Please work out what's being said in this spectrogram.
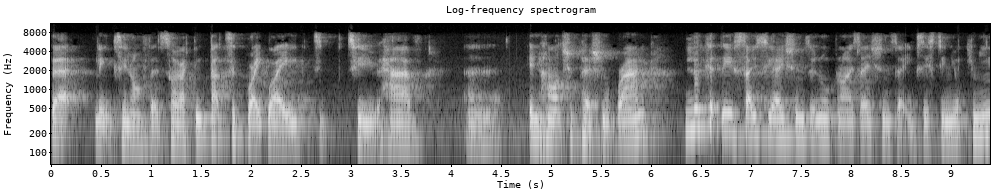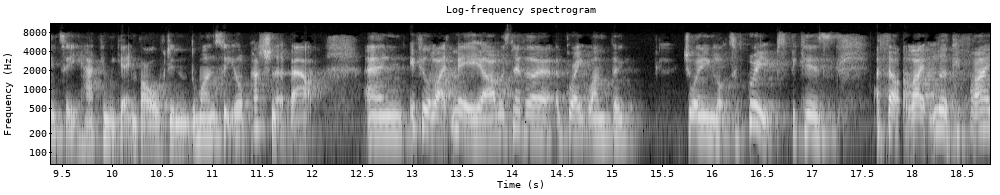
that LinkedIn offers. So I think that's a great way to, to have uh, enhance your personal brand. Look at the associations and organisations that exist in your community. How can you get involved in the ones that you're passionate about? And if you're like me, I was never a great one for joining lots of groups because I felt like, look, if I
